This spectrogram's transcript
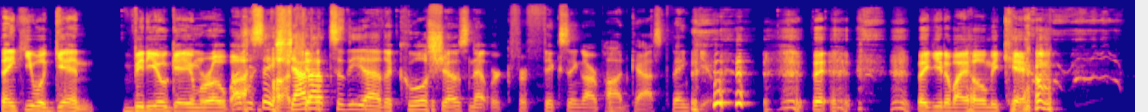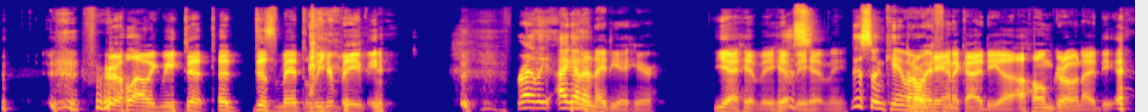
Thank you again video game robot. I was gonna say, shout out to the uh, the Cool Shows Network for fixing our podcast. Thank you. Thank you to my homie Cam for allowing me to, to dismantle your baby. Riley, I got an idea here. Yeah, hit me, hit me, hit me. This one came An our way. From, organic idea, a homegrown idea.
